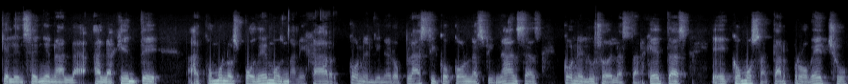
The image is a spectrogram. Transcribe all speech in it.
que le enseñen a la, a la gente a cómo nos podemos manejar con el dinero plástico, con las finanzas, con el uso de las tarjetas, eh, cómo sacar provecho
